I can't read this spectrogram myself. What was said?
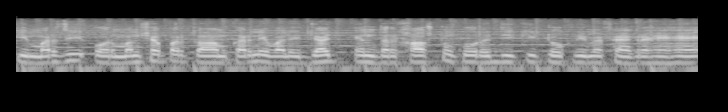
کی مرضی اور منشا پر کام کرنے والے جج ان درخواستوں کو ردی کی ٹوکری میں پھینک رہے ہیں۔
